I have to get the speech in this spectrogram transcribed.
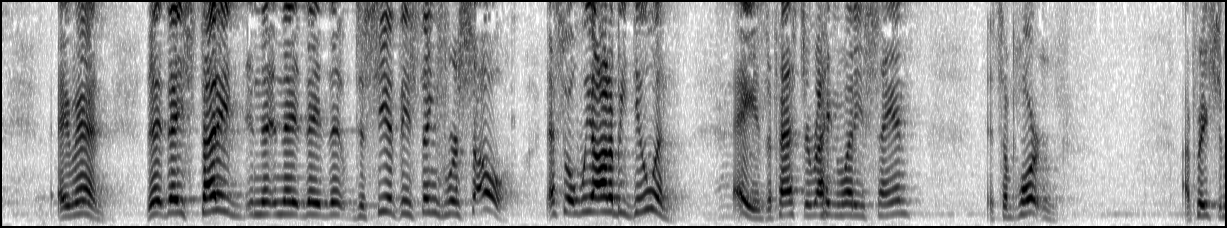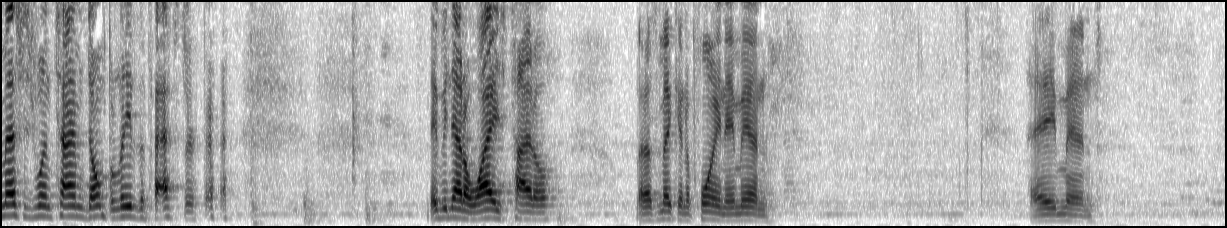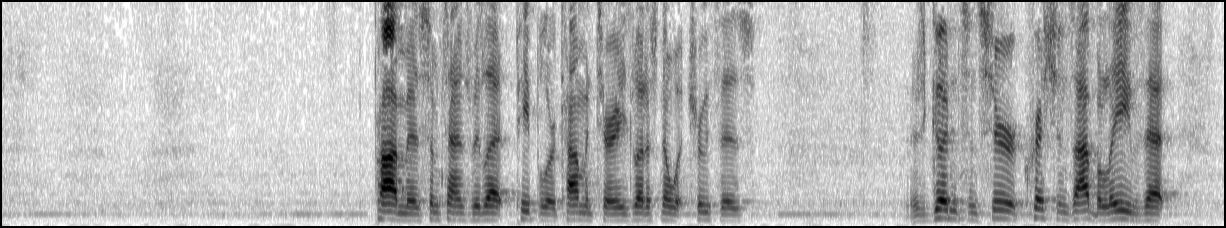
Amen. They, they studied and they, they, they, to see if these things were so. That's what we ought to be doing. Hey, is the pastor right in what he's saying? It's important. I preached a message one time don't believe the pastor. Maybe not a wise title, but I was making a point. Amen. Amen. Problem is, sometimes we let people or commentaries let us know what truth is. There's good and sincere Christians, I believe, that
